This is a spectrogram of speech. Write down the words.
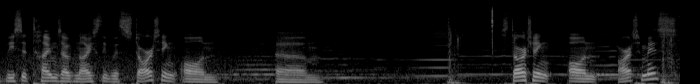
At least it times out nicely with starting on um, starting on Artemis.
